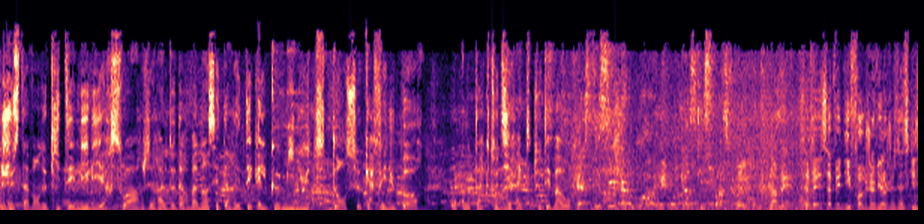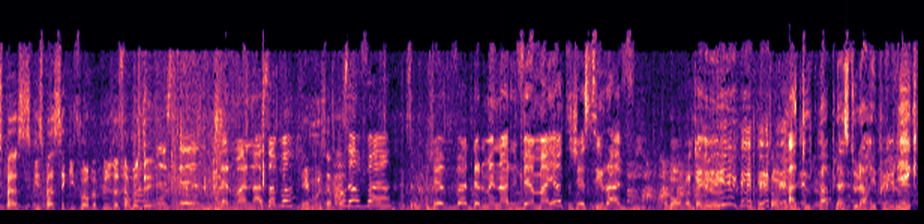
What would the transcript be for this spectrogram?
Juste avant de quitter l'île hier soir, Gérald Darmanin s'est arrêté quelques minutes dans ce café du port, au contact direct des Maoris. Reste ici un mois et regarde ce qui se passe vraiment. Non mais ça fait, ça fait dix fois que je viens, je sais ce qui se passe. Ce qui se passe, c'est qu'il faut un peu plus de fermeté. Ça va Et vous, ça va Ça va. hein. Je veux demain arriver à Mayotte, je suis ravie. Bon, bah tant mieux. Tant mieux. À deux pas, place de la République,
